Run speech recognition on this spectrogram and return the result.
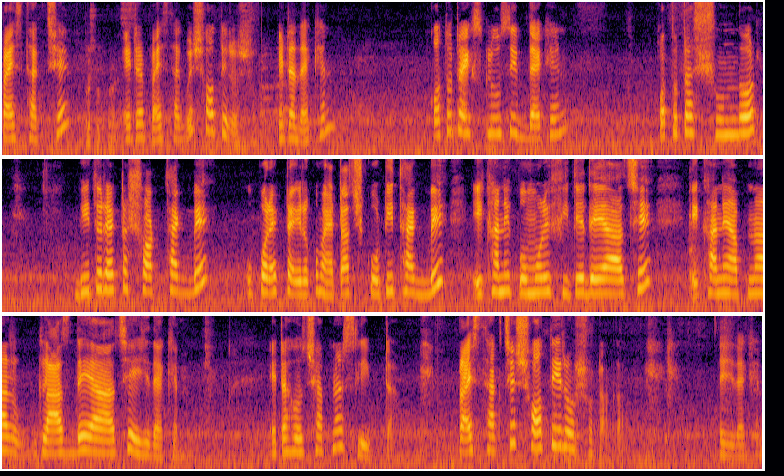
প্রাইস থাকছে এটার প্রাইস থাকবে সতেরোশো। এটা দেখেন কতটা এক্সক্লুসিভ দেখেন কতটা সুন্দর। ভিতরে একটা শর্ট থাকবে উপর একটা এরকম অ্যাটাচ কোটি থাকবে এখানে কোমরে ফিতে দেয়া আছে এখানে আপনার গ্লাস দেয়া আছে এই যে দেখেন। এটা হচ্ছে আপনার স্লিপটা। প্রাইস থাকছে সতেরোশো টাকা। এই দেখেন।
